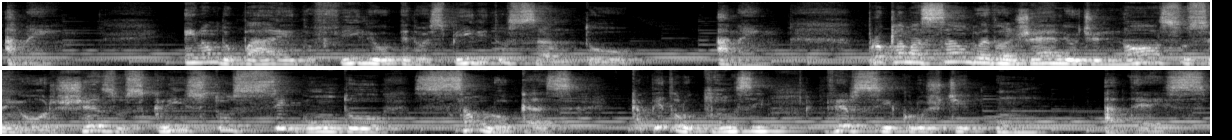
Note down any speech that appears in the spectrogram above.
Amém. Em nome do Pai, do Filho e do Espírito Santo. Amém. Proclamação do Evangelho de Nosso Senhor Jesus Cristo, segundo São Lucas, capítulo 15, versículos de 1 a 10.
